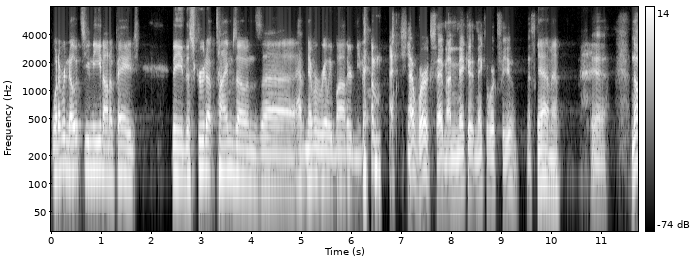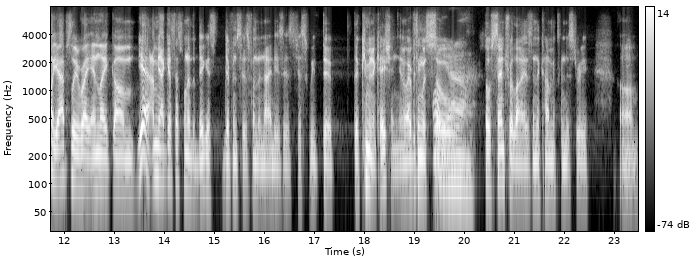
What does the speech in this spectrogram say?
whatever notes you need on a page. The the screwed up time zones uh, have never really bothered me that much. That works. I, I make it make it work for you. That's cool. Yeah, man. Yeah. No, you're absolutely right. And like, um, yeah, I mean, I guess that's one of the biggest differences from the '90s is just we the the communication. You know, everything was so oh, yeah. So centralized in the comics industry. Um,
